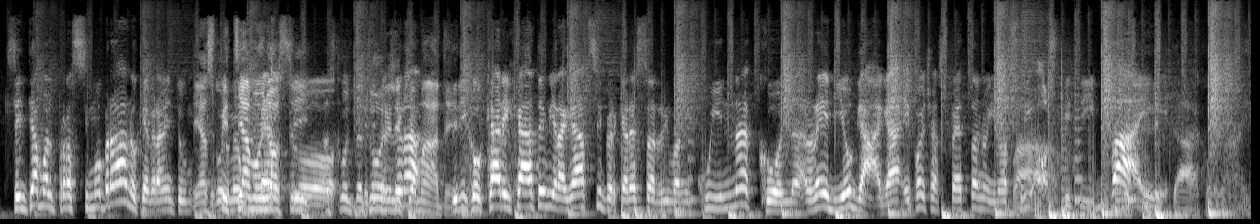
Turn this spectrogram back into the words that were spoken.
sentiamo il prossimo brano che è veramente un... E aspettiamo un i nostri ascoltatori, le chiamate. Vi dico caricatevi ragazzi perché adesso arrivano i Queen con Radio Gaga e poi ci aspettano i nostri wow. ospiti. Vai! Spettacolo, vai!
